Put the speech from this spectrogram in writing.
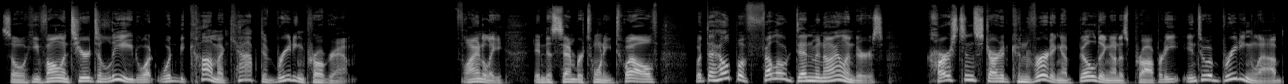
so he volunteered to lead what would become a captive breeding program. Finally, in December 2012, with the help of fellow Denman Islanders, Karsten started converting a building on his property into a breeding lab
